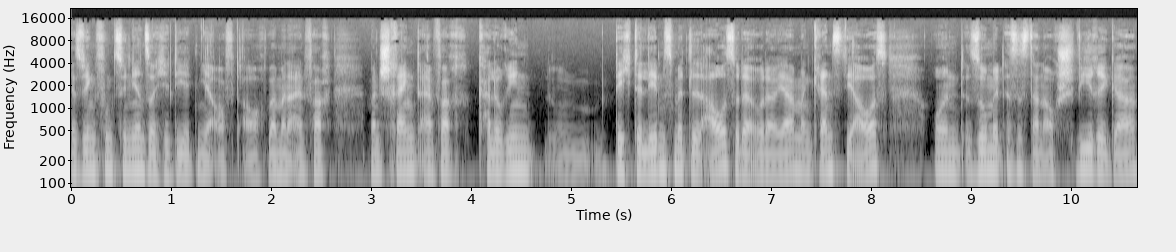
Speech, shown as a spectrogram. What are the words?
Deswegen funktionieren solche Diäten ja oft auch, weil man einfach, man schränkt einfach kaloriendichte Lebensmittel aus oder, oder ja, man grenzt die aus und somit ist es dann auch schwieriger,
